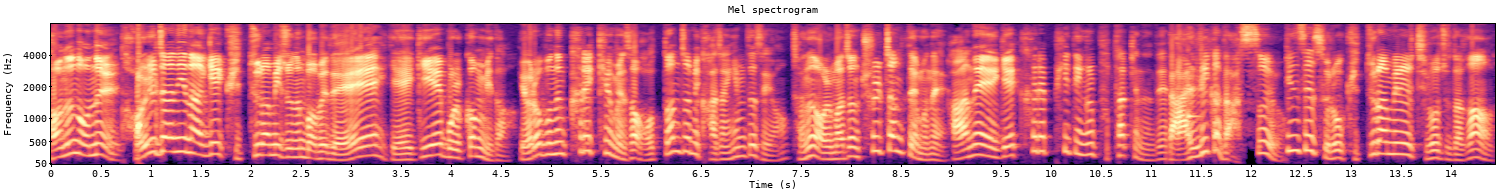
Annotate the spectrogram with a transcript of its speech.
저는 오늘 덜 잔인하게 귀뚜라미 주는 법에 대해 얘기해 볼 겁니다. 여러분은 크레 키우면서 어떤 점이 가장 힘드세요? 저는 얼마 전 출장 때문에 아내에게 크레 피딩을 부탁했는데 난리가 났어요. 핀셋으로 귀뚜라미를 집어주다가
